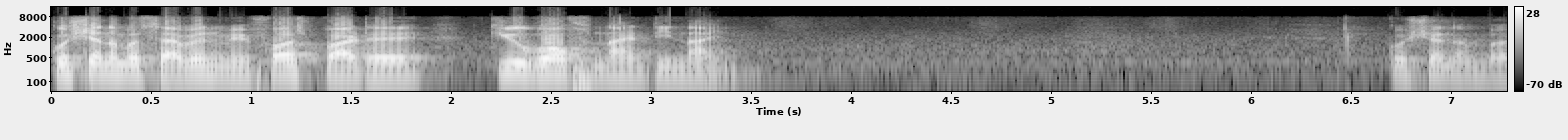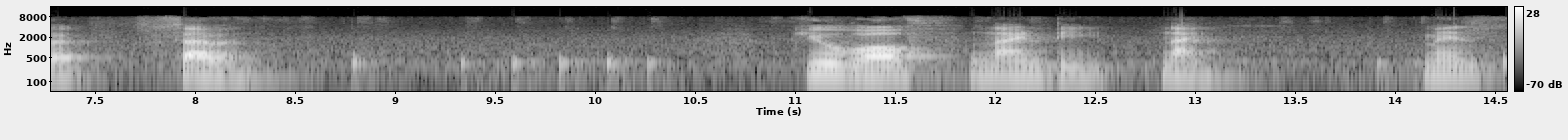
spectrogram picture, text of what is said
क्वेश्चन नंबर सेवन में फ़र्स्ट पार्ट है cube of ninety nine Question number 7 cube of 99 means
